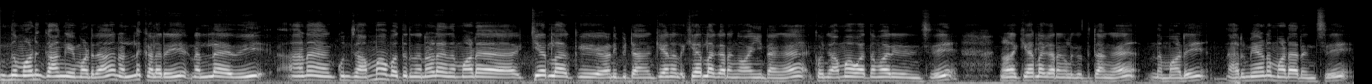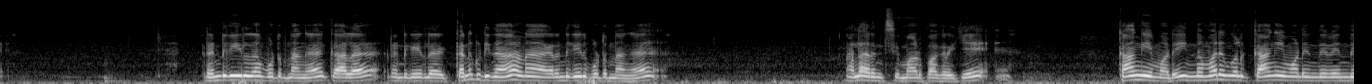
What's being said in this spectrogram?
இந்த மாடும் காங்கை மாடு தான். நல்ல கலரு நல்ல இது. ஆனால் கொஞ்சம் அம்மா பார்த்துருந்தனால அந்த மாடை கேரளாவுக்கு அனுப்பிட்டாங்க. கேரளா கேரளாக்காரங்க வாங்கிட்டாங்க. கொஞ்சம் அம்மா பார்த்த மாதிரி இருந்துச்சு. அதனால் கேரளாக்காரங்களுக்கு விற்றுட்டாங்க இந்த மாடு. அருமையான மாடாக இருந்துச்சு. ரெண்டு கயிறில் தான் போட்டிருந்தாங்க. காலை ரெண்டு கயிறில் கண்ணுக்குட்டி தான் ஆனால் ரெண்டு கயிறு போட்டிருந்தாங்க. நல்லா இருந்துச்சு மாடு பார்க்குறக்கே காங்கேய மாடு இந்த மாதிரி உங்களுக்கு காங்கேய மாடு இந்த இந்த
